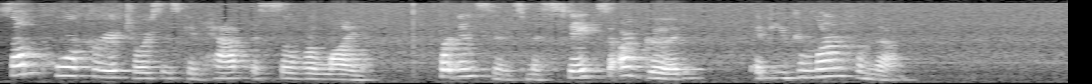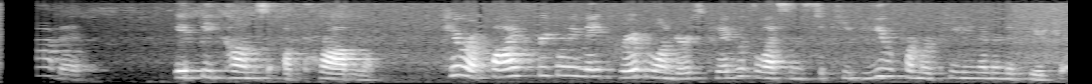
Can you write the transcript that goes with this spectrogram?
Some poor career choices can have a silver lining. For instance, mistakes are good if you can learn from them. Habit, it becomes a problem. Here are five frequently made career blunders paired with lessons to keep you from repeating them in the future.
